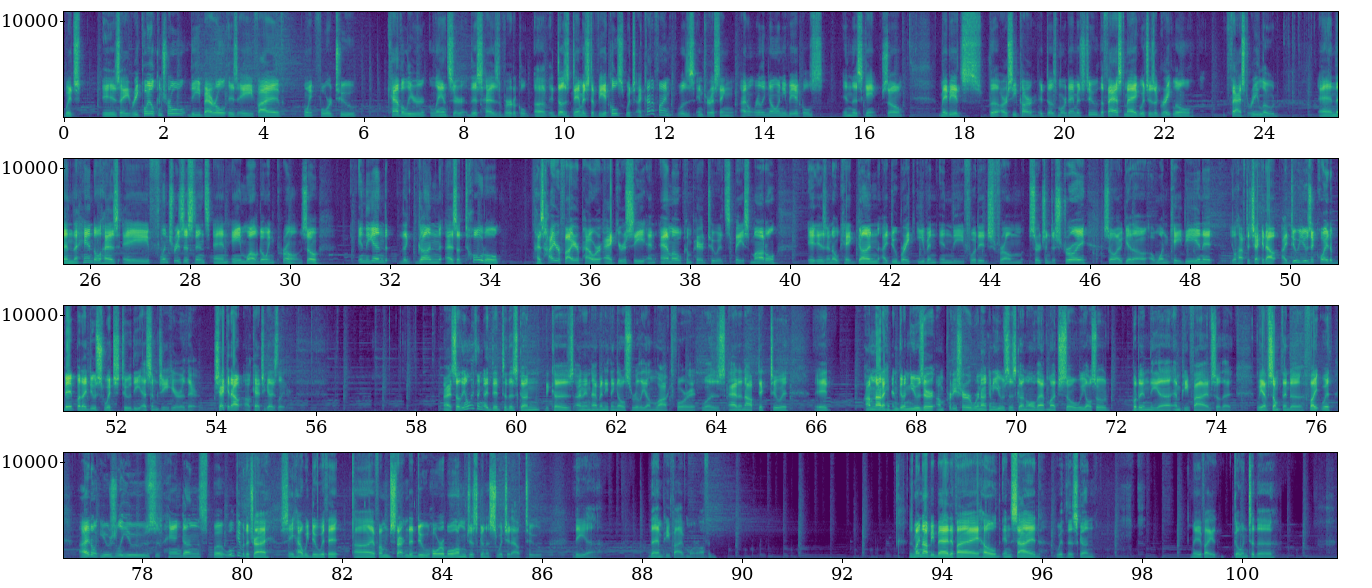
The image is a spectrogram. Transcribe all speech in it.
which is a recoil control. The barrel is a 5.42 Cavalier Lancer. This has vertical, uh, it does damage to vehicles, which I kind of find was interesting. I don't really know any vehicles in this game. So maybe it's the RC car it does more damage to. The fast mag, which is a great little fast reload. And then the handle has a flinch resistance and aim while going prone. So in the end, the gun as a total has higher firepower, accuracy, and ammo compared to its base model. It is an okay gun. I do break even in the footage from Search and Destroy, so I get a, a 1 KD in it. You'll have to check it out. I do use it quite a bit, but I do switch to the SMG here or there. Check it out. I'll catch you guys later. Alright, so the only thing I did to this gun, because I didn't have anything else really unlocked for it, was add an optic to it. It I'm not a handgun user. I'm pretty sure we're not going to use this gun all that much, so we also put in the uh, MP5 so that we have something to fight with. I don't usually use handguns, but we'll give it a try, see how we do with it. Uh, if I'm starting to do horrible, I'm just going to switch it out to the, uh, the MP5 more often. This might not be bad if I held inside with this gun. Maybe if I go into the...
